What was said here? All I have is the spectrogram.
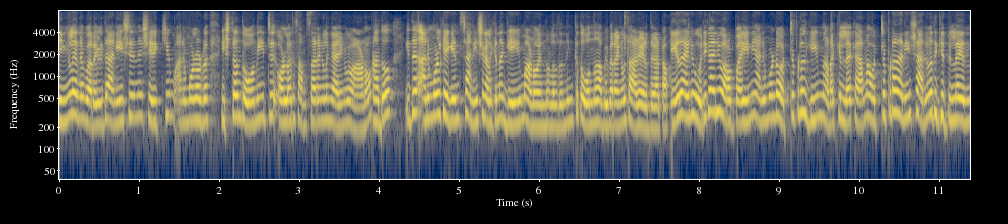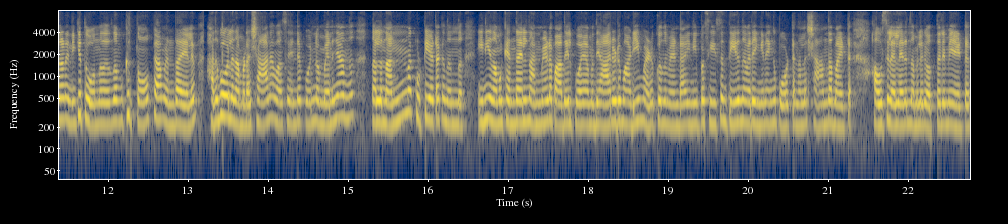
നിങ്ങൾ തന്നെ പറയൂ. ഇത് അനീഷിന് ശരിക്കും അനുമോളോട് ഇഷ്ടം തോന്നിയിട്ട് ഉള്ള ഒരു സംസാരങ്ങളും കാര്യങ്ങളും ആണോ? അതോ ഇത് അനുമോൾക്ക് എഗൻസ്റ്റ് അനീഷ് കളിക്കുന്ന ഗെയിമാണോ എന്നുള്ളത് നിങ്ങൾക്ക് തോന്നുന്ന അഭിപ്രായങ്ങൾ താഴെ എഴുതുക കേട്ടോ. ഏതായാലും ഒരു കാര്യം ഉറപ്പായി ഇനി അനുമോളുടെ ഒറ്റപ്പെടൽ ഗെയിം നടക്കില്ല. കാരണം ഒറ്റപ്പെടാൻ അനീഷ് അനുവദിക്കത്തില്ല എന്നാണ് എനിക്ക് തോന്നുന്നത്. നമുക്ക് നോക്കാം എന്തായാലും. അതുപോലെ നമ്മുടെ ഷാനവാസിന്റെ പൊന്നും ഞാൻ നല്ല നന്മ കുട്ടിയായിട്ടൊക്കെ നിന്ന് ഇനി നമുക്ക് എന്തായാലും നന്മയുടെ പാതയിൽ പോയാൽ മതി. ആരോടും അടിയും വഴക്കൊന്നും വേണ്ട. ഇനിയിപ്പോൾ സീസൺ തീരുന്നവരെ ഇങ്ങനെ അങ്ങ് പോട്ടെ. നല്ല ശാന്തമായിട്ട് ഹൗസിൽ എല്ലാവരും നമ്മളൊരു ഒത്തൊരുമയായിട്ട്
